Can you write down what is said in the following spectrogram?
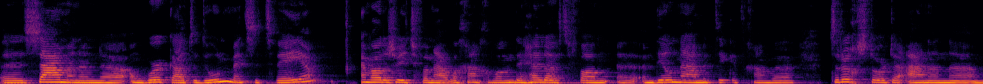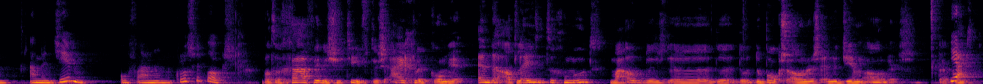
uh, samen een, uh, een workout te doen met z'n tweeën. En we hadden zoiets van, nou, we gaan gewoon de helft van een deelnameticket gaan we terugstorten aan een, aan een gym of aan een CrossFit-box. Wat een gaaf initiatief. Dus eigenlijk kom je en de atleten tegemoet, maar ook dus de, de, de, de box-owners en de gym-owners. Ja. Komt...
